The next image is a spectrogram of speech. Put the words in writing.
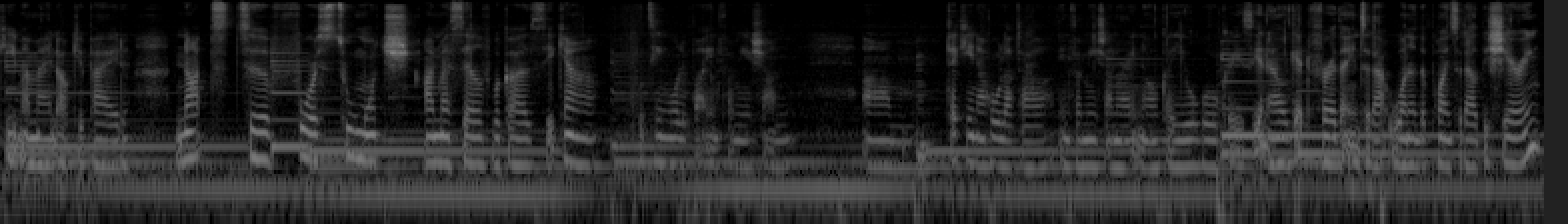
keep my mind occupied, not to force too much on myself because you can't put in a whole lot of information. Um, taking a whole lot of information right now because you'll go crazy, and I'll get further into that one of the points that I'll be sharing.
